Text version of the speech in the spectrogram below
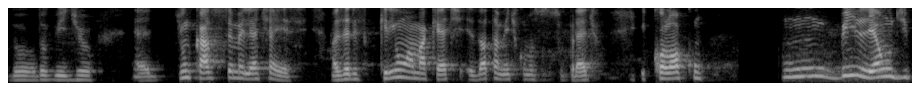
do, do vídeo é, de um caso semelhante a esse. Mas eles criam uma maquete exatamente como se fosse o prédio e colocam um bilhão de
